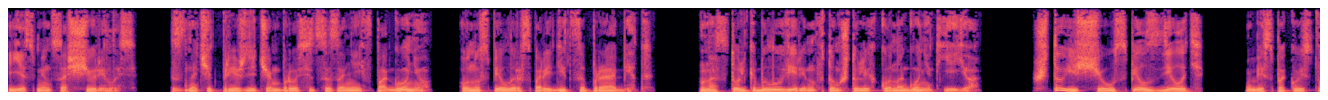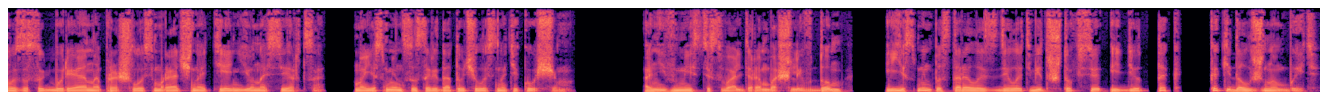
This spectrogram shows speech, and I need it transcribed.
Ясмин сощурилась. Значит, прежде чем броситься за ней в погоню, он успел распорядиться про обед. Настолько был уверен в том, что легко нагонит ее. Что еще успел сделать? Беспокойство за судьбу Риана прошлось мрачно тенью на сердце, но Ясмин сосредоточилась на текущем. Они вместе с Вальдером вошли в дом, и Ясмин постаралась сделать вид, что все идет так, как и должно быть.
